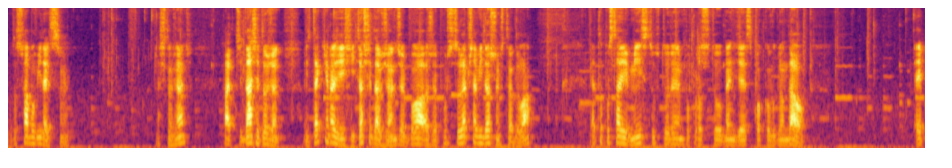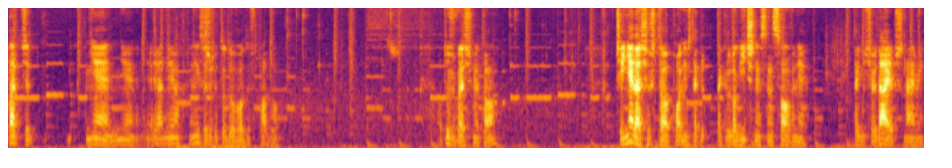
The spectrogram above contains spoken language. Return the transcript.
Bo to słabo widać w sumie. Da się to wziąć? Patrzcie, da się to wziąć. Więc w takim razie, jeśli to się da wziąć, żeby była, że po prostu lepsza widoczność to była, ja to postawię w miejscu, w którym po prostu będzie spoko wyglądało. Ej, patrzcie. Nie, nie, ja, ja nie, ja nie chcę, żeby to do wody wpadło. Otóż weźmy to. Czyli nie da się już to podnieść tak, tak logicznie, sensownie. Tak mi się wydaje przynajmniej.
